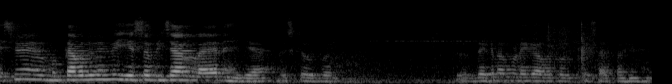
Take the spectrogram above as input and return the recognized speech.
इसमें मुक्तावली में भी ये सब विचार लाया नहीं गया इसके ऊपर। तो देखना पड़ेगा वो लोग कैसा कहीं। है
